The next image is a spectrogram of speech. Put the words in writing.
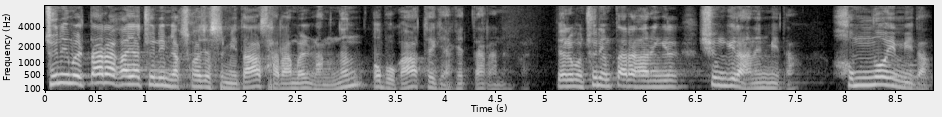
주님을 따라가야 주님 약속하셨습니다. 사람을 낚는 어부가 되게 하겠다라는 것. 여러분, 주님 따라가는 길 쉬운 길 아닙니다. 험로입니다.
